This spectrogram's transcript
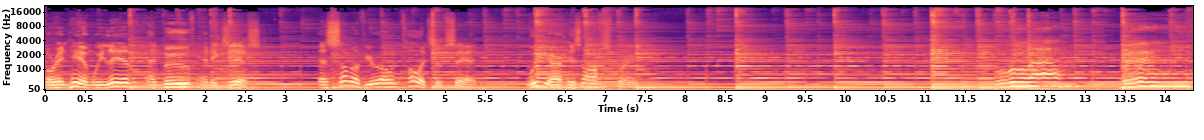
For in Him we live and move and exist. As some of your own poets have said, we are His offspring. Oh, I heard a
